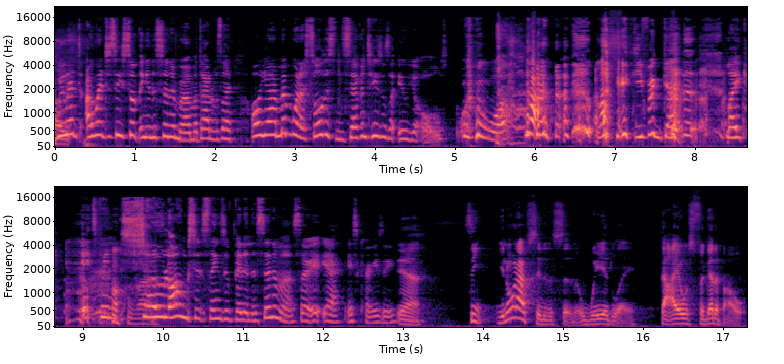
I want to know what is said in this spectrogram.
We went. I went to see something in the cinema, and my dad was like, "Oh yeah, I remember when I saw this in the seventies. I was like, "Ew, you're old." what? like you forget that. Like it's been Oh, so long since things have been in the cinema. So it, yeah, it's crazy. Yeah. See, you know what I've seen in the cinema weirdly that I always forget about?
